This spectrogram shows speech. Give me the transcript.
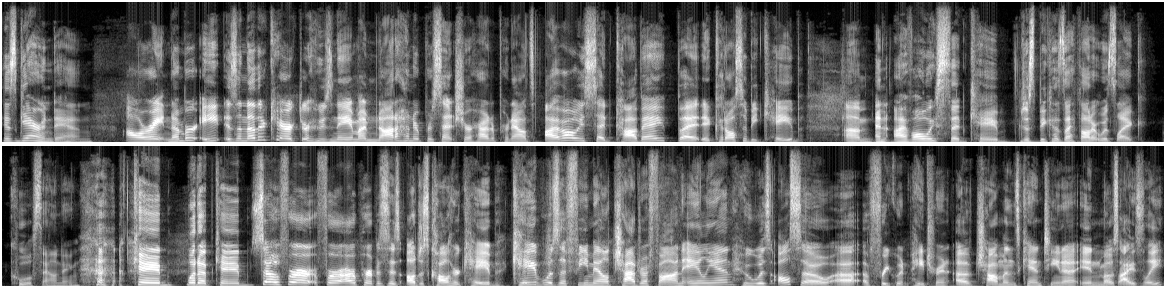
is Garindan. All right, number eight is another character whose name I'm not 100% sure how to pronounce. I've always said Kabe, but it could also be Cabe. Um, And I've always said Cabe just because I thought it was like cool sounding. Cabe, what up, Cabe? So for for our purposes, I'll just call her Cabe. Cabe was a female Chadra-Fan alien who was also uh, a frequent patron of Chalmun's Cantina in Mos Eisley.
